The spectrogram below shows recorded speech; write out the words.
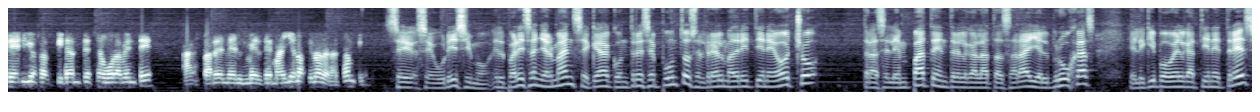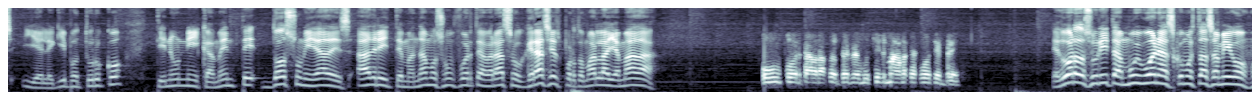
serios aspirantes seguramente a estar en el mes de mayo en la final de la Champions. Sí, segurísimo. El Paris Saint-Germain se queda con 13 puntos, el Real Madrid tiene 8. Tras el empate entre el Galatasaray y el Brujas, el equipo belga tiene 3 y el equipo turco tiene únicamente 2 unidades. Adri, te mandamos un fuerte abrazo. Gracias por tomar la llamada. Un fuerte abrazo, Pepe. Muchísimas gracias como siempre. Eduardo Zurita, muy buenas. ¿Cómo estás, amigo?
